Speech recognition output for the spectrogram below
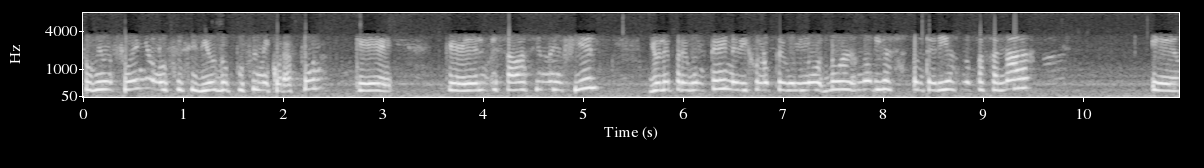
tuve un sueño, no sé si Dios lo puso en mi corazón, que, que él me estaba haciendo infiel, yo le pregunté y me dijo, no, no, no, no digas tonterías, no pasa nada, eh,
